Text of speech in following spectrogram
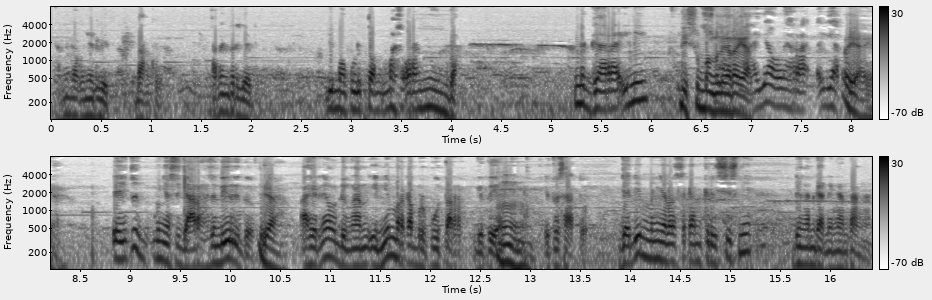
kami nggak punya duit bangkrut. Apa yang terjadi? 50 ton emas orang nyumbang. Negara ini Disumbang oleh rakyat. Oleh rakyat. Oh, iya, iya. Ya itu punya sejarah sendiri tuh. Ya. Akhirnya dengan ini mereka berputar gitu ya. Hmm. Itu satu. Jadi menyelesaikan krisis nih dengan gandengan tangan.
